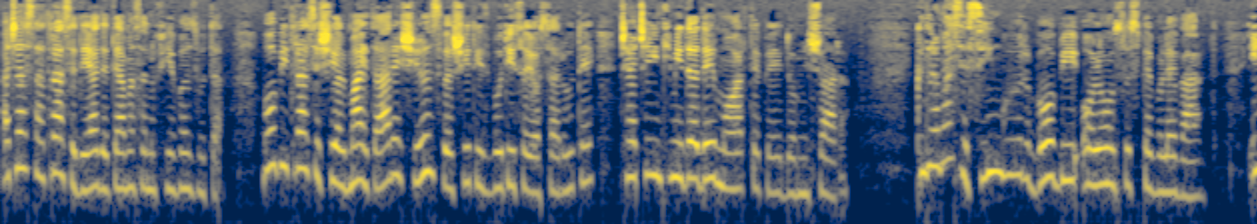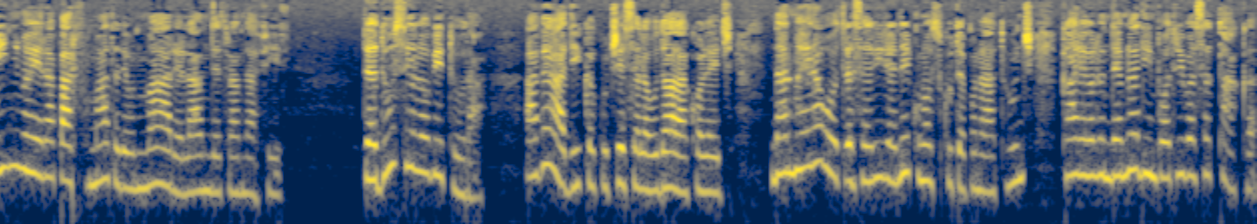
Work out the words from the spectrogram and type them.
Aceasta trase de ea de teamă să nu fie văzută. Bobby trase și el mai tare și în sfârșit izbuti să-i o sărute, ceea ce intimidă de moarte pe domnișoară. Când rămase singur, Bobby o luă sus pe bulevard. Inima era parfumată de un mare lanț de trandafiri. Dăduse lovitura. Avea adică cu ce se lăuda la colegi, dar mai era o trăsărire necunoscută până atunci, care îl îndemna din potrivă să tacă,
